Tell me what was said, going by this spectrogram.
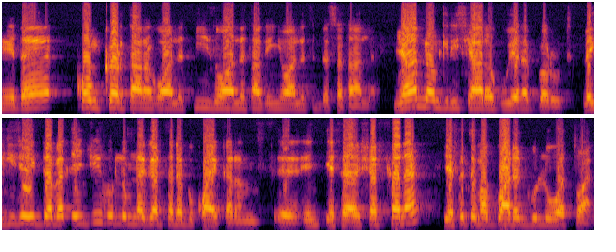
ሄደ conquer ታደረገዋለ፣ ትይዘዋለ፣ ታገኘዋለ፣ ትደሰታለ። ያን ነው እንግዲህ ሲያደርጉ የነበሩት። ለጊዜው ይደበቅ እንጂ ሁሉም ነገር ተደብቆ አይቀርም። የተሸፈነ የፍትህ መጓደል ሁሉ ወጥቷል።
